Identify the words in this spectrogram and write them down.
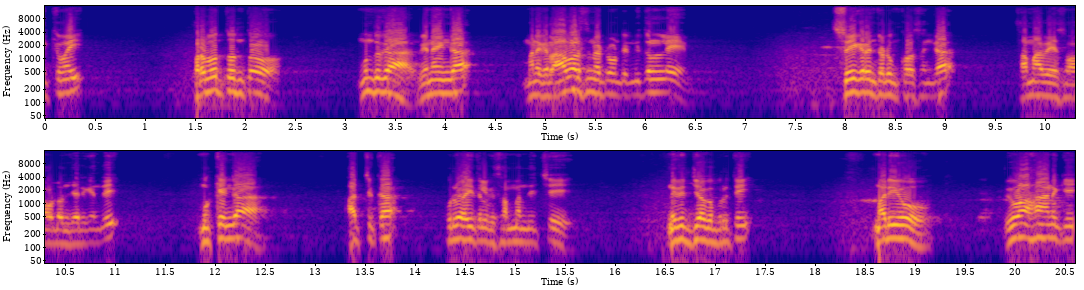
ఐక్యమై ప్రభుత్వంతో ముందుగా వినయంగా మనకు రావాల్సినటువంటి నిధుల్ని స్వీకరించడం కోసంగా సమావేశం అవడం జరిగింది. ముఖ్యంగా అర్చక పురోహితులకు సంబంధించి నిరుద్యోగ భృతి మరియు వివాహానికి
